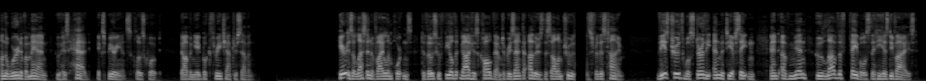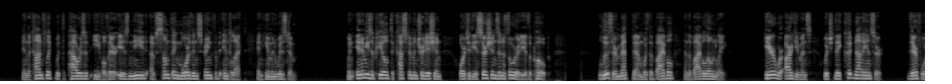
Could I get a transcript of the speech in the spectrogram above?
on the word of a man who has had experience. Close quote. D'Aubigné, Book 3, Chapter 7. Here is a lesson of vital importance to those who feel that God has called them to present to others the solemn truths for this time. These truths will stir the enmity of Satan and of men who love the fables that he has devised. In the conflict with the powers of evil, there is need of something more than strength of intellect and human wisdom. When enemies appeal to custom and tradition or to the assertions and authority of the Pope, Luther met them with the Bible and the Bible only. Here were arguments which they could not answer. Therefore,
